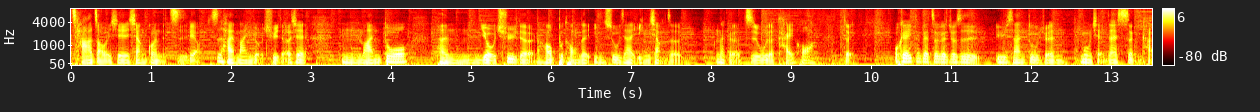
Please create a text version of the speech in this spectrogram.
查找一些相关的资料是还蛮有趣的，而且嗯，蛮多很有趣的，然后不同的因素在影响着那个植物的开花。对，OK，那个这个就是玉山杜鹃目前在盛开，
